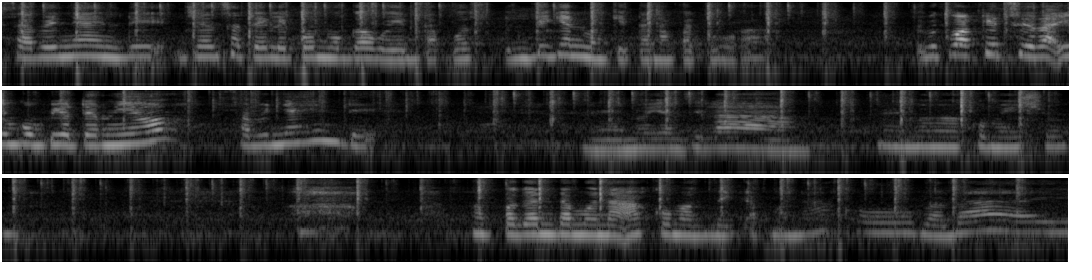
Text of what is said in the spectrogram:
sabi niya, hindi, dyan sa telepon mo gawin, tapos bigyan man kita ng patura. Sabi ko, bakit sira yung computer niyo? Sabi niya, hindi. Ano yan sila. May mga commission. Magpaganda muna ako, mag-makeup muna ako. Bye-bye.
